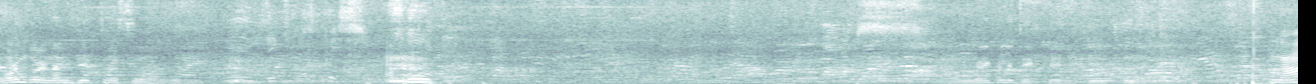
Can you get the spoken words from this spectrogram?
গরম করে আমি দেখতে পাচ্ছি দেখতে না,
